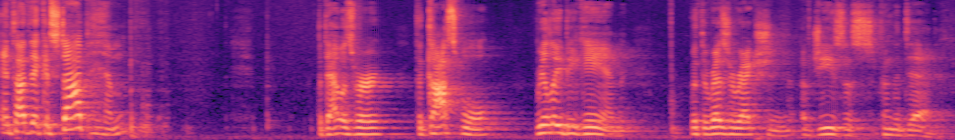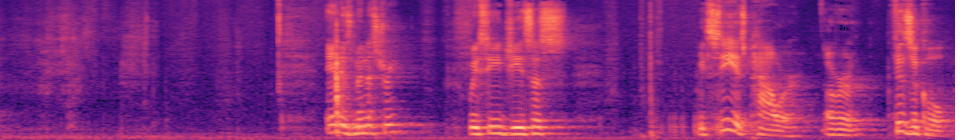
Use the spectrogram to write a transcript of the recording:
and thought they could stop him. But that was where the gospel really began with the resurrection of Jesus from the dead. In his ministry, we see Jesus, we see his power over physical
